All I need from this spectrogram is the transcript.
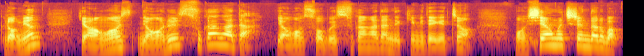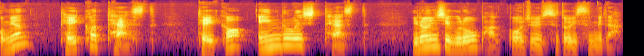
그러면 영어, 영어를 수강하다, 영어 수업을 수강하다는 느낌이 되겠죠? 뭐 시험을 치른다로 바꾸면 take a test, take a English test. 이런 식으로 바꿔줄 수도 있습니다.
